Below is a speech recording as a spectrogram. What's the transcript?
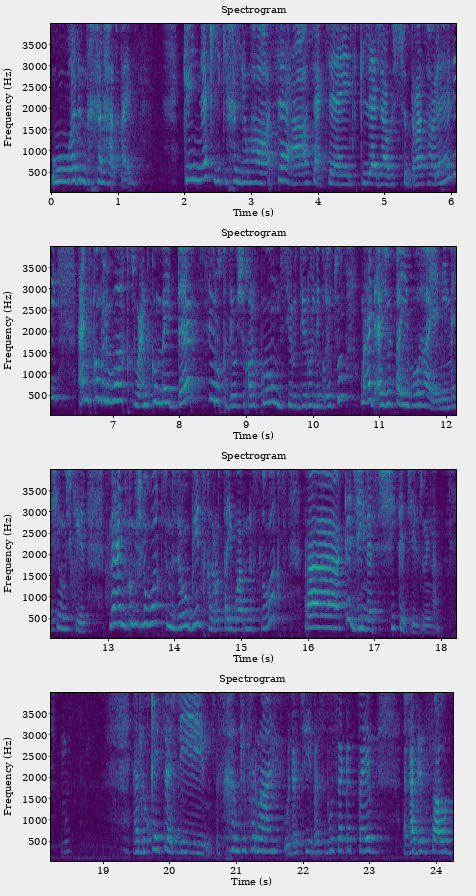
وغادي ندخلها طيب كاين الناس اللي كيخليوها ساعة ساعتين في الثلاجة باش تشد راسها ولا هذه عندكم الوقت وعندكم ما يدار سيروا قضيو شغلكم سيروا ديروا اللي بغيتو وعاد اجيو طيبوها يعني ماشي مشكل. ما عندكمش الوقت مزروبين تقدروا طيبوها في نفس الوقت راه كتجي نفس الشيء كتجي زوينة. هاد الوقيتة اللي سخنت الفران ودرت فيه بسبوسه كطيب غادي نصاوب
